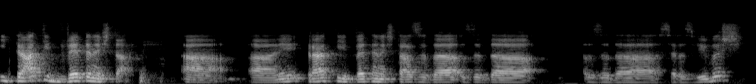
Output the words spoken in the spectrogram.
и трябва ти двете неща. А, а, не, трябва ти двете неща, за да, за да за да се развиваш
